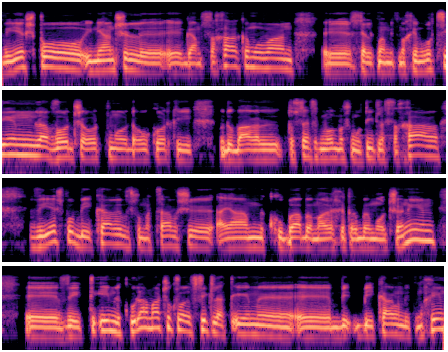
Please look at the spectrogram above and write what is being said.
ויש פה עניין של גם שכר כמובן. חלק מהמתמחים רוצים לעבוד שעות מאוד ארוכות כי מדובר על תוספת תוספת מאוד משמעותית לשכר ויש פה בעיקר איזשהו מצב שהיה מקובע במערכת הרבה מאוד שנים אה, והתאים לכולם עד שהוא כבר הפסיק להתאים אה, אה, בעיקר למתמחים.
